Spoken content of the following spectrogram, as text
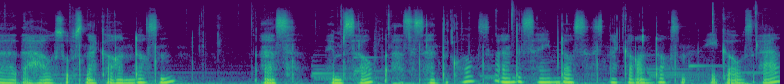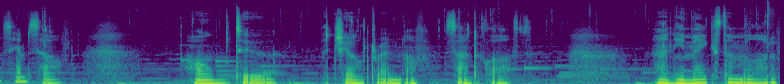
uh, the house of Snakker Andersen as himself as Santa Claus, and the same does Snakker Andersen. He goes as himself home to the children of Santa Claus, and he makes them a lot of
